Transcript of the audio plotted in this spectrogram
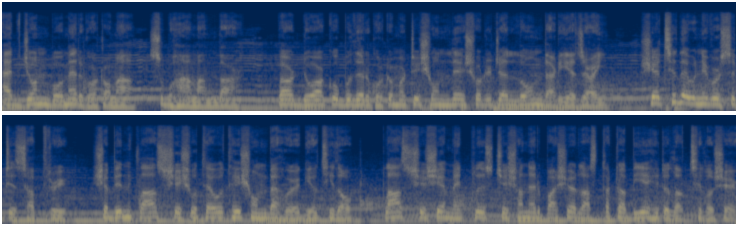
একজন বোমের ঘটনা, সুবহানাল্লাহ। তার দোয়া কবুলের ঘটনাটি শুনলে শরীরে লোন দাঁড়িয়ে যায়। সে ছিল ইউনিভার্সিটির ছাত্রী। সেদিন ক্লাস শেষ হতে হতে সন্ধ্যা হয়ে গিয়েছিল। ক্লাস শেষে মেট্রো স্টেশনের পাশের রাস্তাটা দিয়ে হেঁটে যাচ্ছিল সে।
